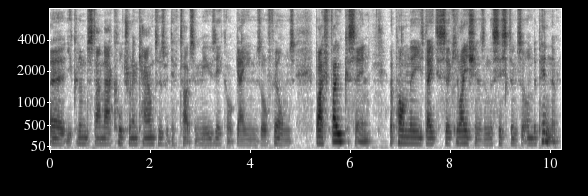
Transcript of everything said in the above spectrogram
uh, you can understand our cultural encounters with different types of music or games or films by focusing upon these data circulations and the systems that underpin them.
